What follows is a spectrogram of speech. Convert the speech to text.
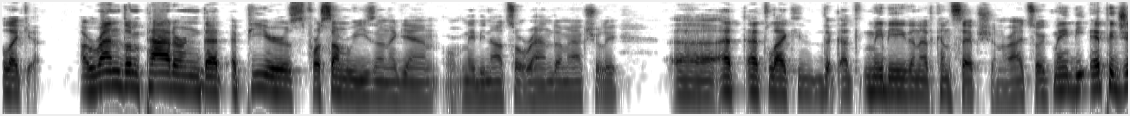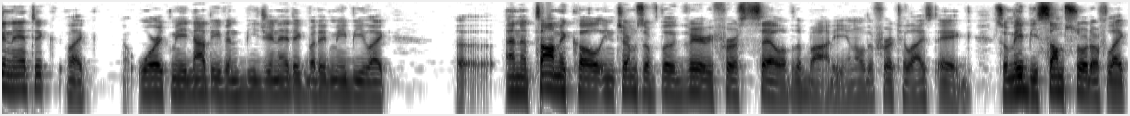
like a random pattern that appears for some reason again, or maybe not so random actually, uh, at at like the, at maybe even at conception, right? So it may be epigenetic, like, or it may not even be genetic, but it may be like uh, anatomical in terms of the very first cell of the body, you know, the fertilized egg. So maybe some sort of like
